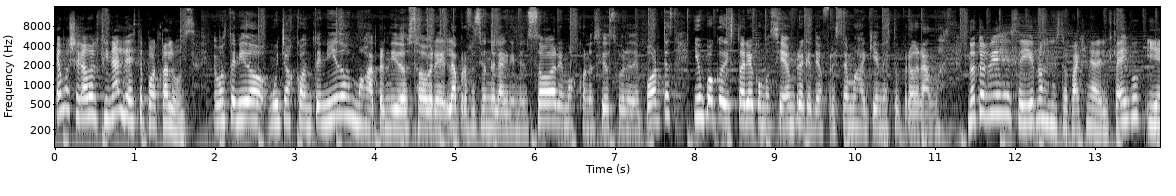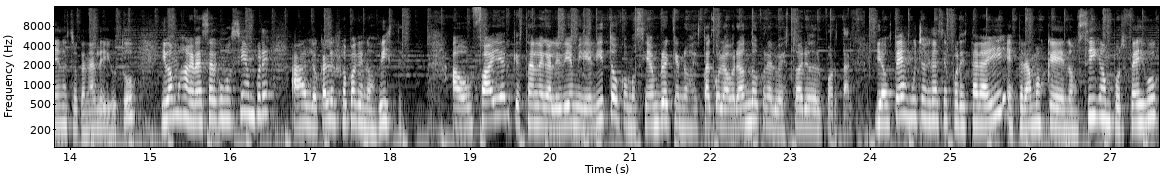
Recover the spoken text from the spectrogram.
Hemos llegado al final de este Portal 11. Hemos tenido muchos contenidos, hemos aprendido sobre la profesión del agrimensor, hemos conocido sobre deportes y un poco de historia como siempre que te ofrecemos aquí en este programa. No te olvides de seguirnos en nuestra página del Facebook y en nuestro canal de YouTube y vamos a agradecer como siempre al local de ropa que nos viste a On Fire, que está en la Galería Miguelito, como siempre, que nos está colaborando con el vestuario del portal. Y a ustedes muchas gracias por estar ahí. Esperamos que nos sigan por Facebook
